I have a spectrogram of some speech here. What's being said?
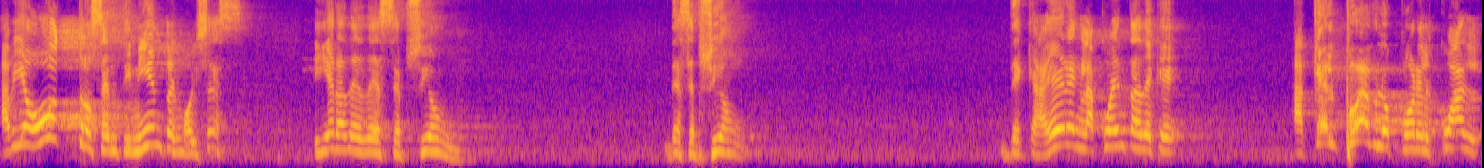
había otro sentimiento en Moisés. Y era de decepción, decepción, de caer en la cuenta de que aquel pueblo por el cual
